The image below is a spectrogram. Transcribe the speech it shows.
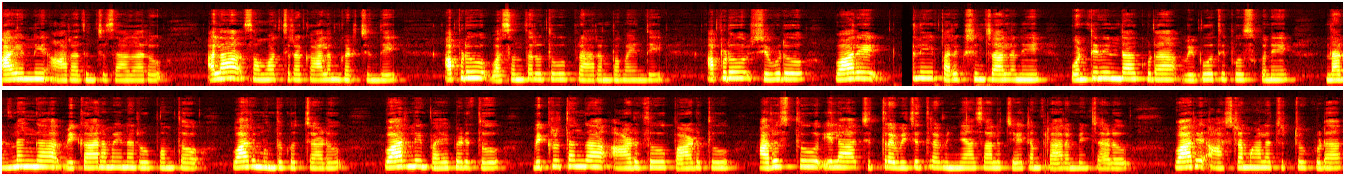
ఆయన్ని ఆరాధించసాగారు. అలా సంవత్సర కాలం గడిచింది. అప్పుడు వసంత ఋతువు ప్రారంభమైంది. అప్పుడు శివుడు వారిని పరీక్షించాలని ఒంటి నిండా కూడా విభూతి పూసుకుని నగ్నంగా వికారమైన రూపంతో వారి ముందుకొచ్చాడు. వారిని భయపెడుతూ వికృతంగా ఆడుతూ పాడుతూ అరుస్తూ ఇలా చిత్ర విచిత్ర విన్యాసాలు చేయటం ప్రారంభించాడు. వారి ఆశ్రమాల చుట్టూ కూడా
